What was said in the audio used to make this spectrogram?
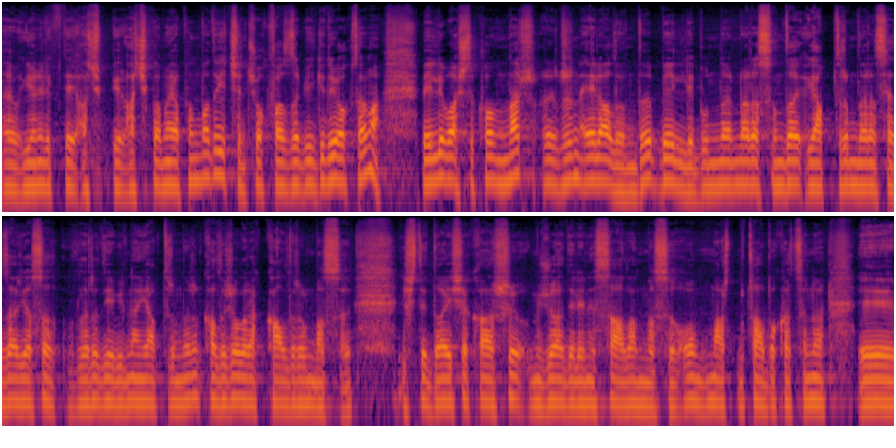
e, yönelik de açık bir açıklama yapılmadığı için çok fazla bilgi de yoktu ama belli başlı konuların ele alındığı belli. Bunların arasında yaptırımların Sezar yasaları diye bilinen yaptırımların kalıcı olarak kaldırılması, işte DAEŞ'e karşı mücadelenin sağlanması, 10 Mart mutabakatını e,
